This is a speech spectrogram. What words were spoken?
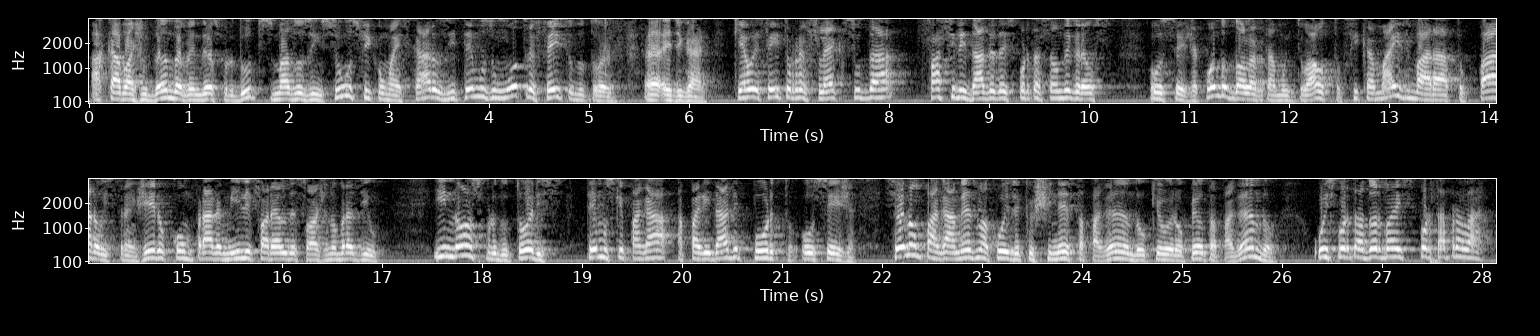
acaba ajudando a vender os produtos, mas os insumos ficam mais caros e temos um outro efeito, doutor eh, Edgar, que é o efeito reflexo da facilidade da exportação de grãos. Ou seja, quando o dólar está muito alto, fica mais barato para o estrangeiro comprar milho e farelo de soja no Brasil. E nós, produtores, temos que pagar a paridade porto, ou seja, se eu não pagar a mesma coisa que o chinês está pagando ou que o europeu está pagando, o exportador vai exportar para lá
